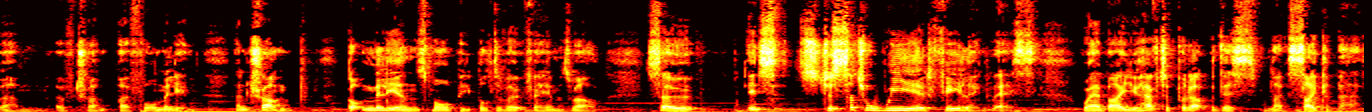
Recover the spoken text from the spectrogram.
um, of Trump by 4 million. And Trump got millions more people to vote for him as well. So it's, it's just such a weird feeling, this, whereby you have to put up with this like psychopath,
